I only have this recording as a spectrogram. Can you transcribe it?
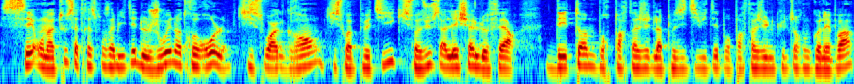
C'est, on a tous cette responsabilité de jouer notre rôle, qu'il soit grand, qu'il soit petit, qu'il soit juste à l'échelle de faire des tomes pour partager de la positivité, pour partager une culture qu'on connaît pas,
